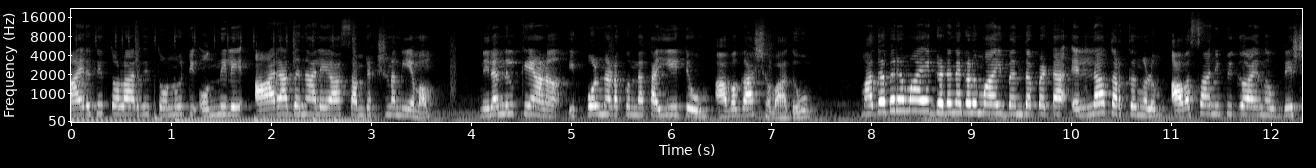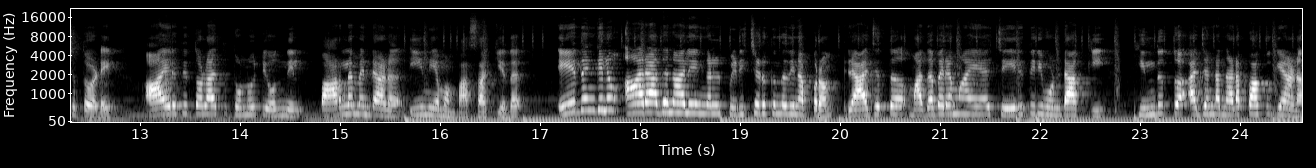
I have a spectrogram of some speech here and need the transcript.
ആയിരത്തി തൊള്ളായിരത്തി തൊണ്ണൂറ്റി ഒന്നിലെ ആരാധനാലയ സംരക്ഷണ നിയമം നിലനിൽക്കെയാണ് ഇപ്പോൾ നടക്കുന്ന കയ്യേറ്റവും അവകാശവാദവും. മതപരമായ ഘടനകളുമായി ബന്ധപ്പെട്ട എല്ലാ തർക്കങ്ങളും അവസാനിപ്പിക്കുക എന്ന ഉദ്ദേശത്തോടെ ആയിരത്തി തൊള്ളായിരത്തി തൊണ്ണൂറ്റി ഒന്നിൽ പാർലമെന്റാണ് ഈ നിയമം പാസാക്കിയത്. ഏതെങ്കിലും ആരാധനാലയങ്ങൾ പിടിച്ചെടുക്കുന്നതിനപ്പുറം രാജ്യത്ത് മതപരമായ ചേരിതിരിവുണ്ടാക്കി ഹിന്ദുത്വ അജണ്ട നടപ്പാക്കുകയാണ്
